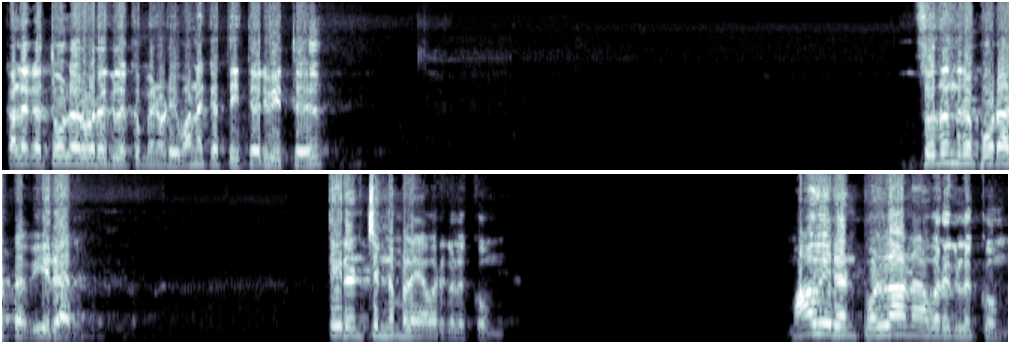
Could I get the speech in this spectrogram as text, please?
கழக தோழர் அவர்களுக்கும் என்னுடைய வணக்கத்தை தெரிவித்து சுதந்திர போராட்ட வீரர் தீரன் சின்னமலை அவர்களுக்கும் மாவீரன் பொல்லான அவர்களுக்கும்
